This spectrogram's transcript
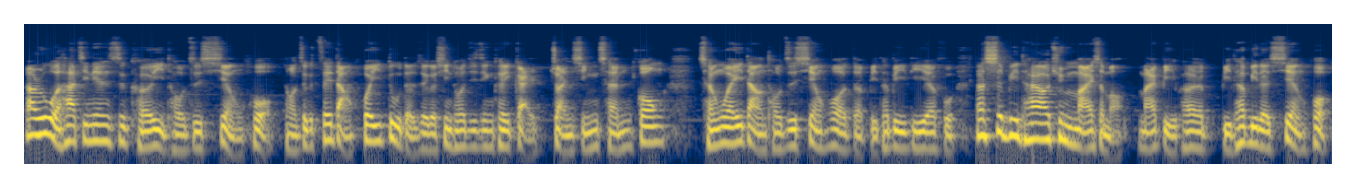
那如果它今天是可以投资现货哦，这个这档灰度的这个信托基金可以改转型成功，成为一档投资现货的比特币 ETF，那势必它要去买什么？买比特比特币的现货，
